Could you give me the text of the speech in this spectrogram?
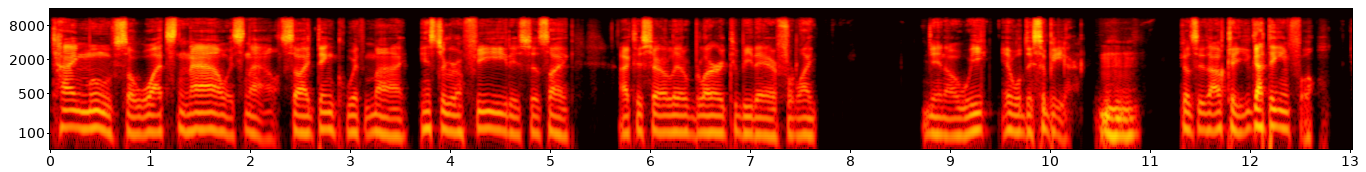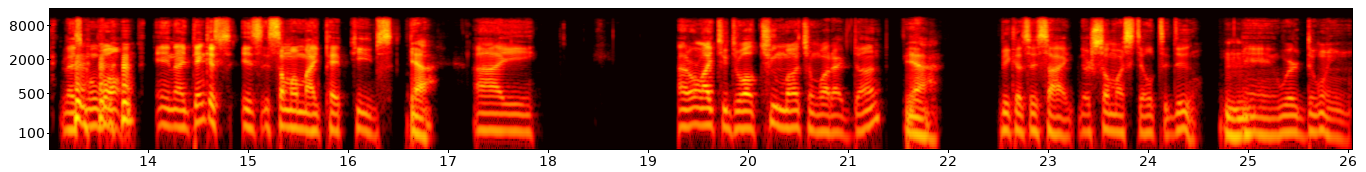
time moves so what's now is now so i think with my instagram feed it's just like i could share a little blur it could be there for like you know a week it will disappear because it's okay you got the info let's move on and i think it's, it's it's some of my pet peeves Yeah, i i don't like to dwell too much on what i've done yeah. because it's like there's so much still to do Mhm. and we're doing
